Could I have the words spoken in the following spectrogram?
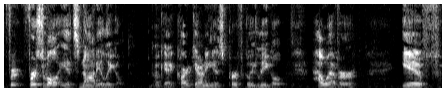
fir- first of all, it's not illegal. Okay, card counting is perfectly legal. However, if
